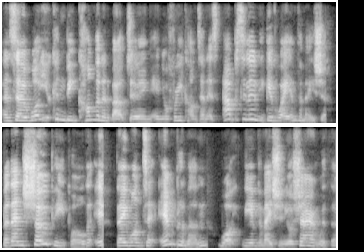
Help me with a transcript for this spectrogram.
And so, what you can be confident about doing in your free content is absolutely give away information, but then show people that if they want to implement what the information you're sharing with them,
